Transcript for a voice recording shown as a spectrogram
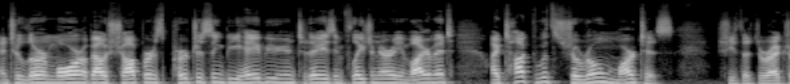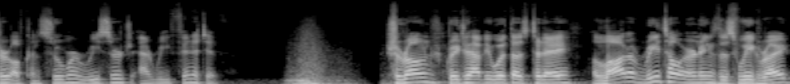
And to learn more about shoppers' purchasing behavior in today's inflationary environment, I talked with Jharonne Martis. She's the Director of Consumer Research at Refinitiv. Jharonne, great to have you with us today. A lot of retail earnings this week, right?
